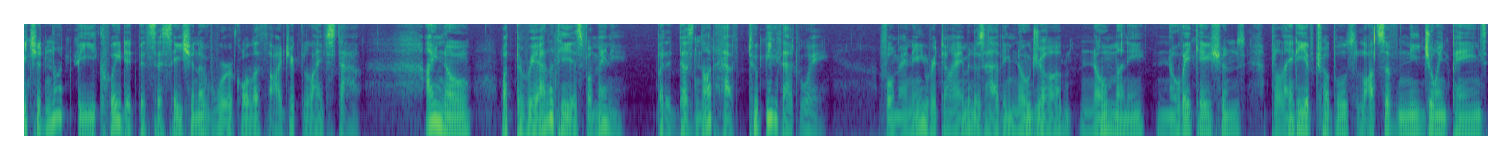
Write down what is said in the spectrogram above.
It should not be equated with cessation of work or lethargic lifestyle. I know what the reality is for many, but it does not have to be that way. For many, retirement is having no job, no money, no vacations, plenty of troubles, lots of knee joint pains,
